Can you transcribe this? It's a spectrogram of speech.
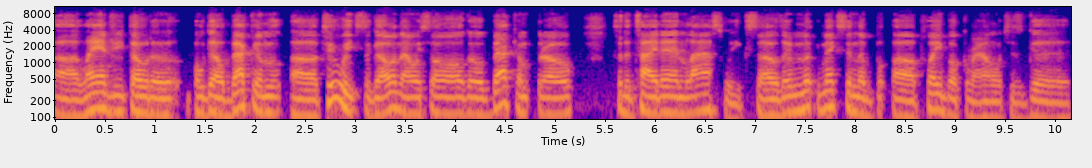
uh, Landry throw to Odell Beckham uh, two weeks ago. Now we saw Odell Beckham throw to the tight end last week. So they're mixing the uh, playbook around, which is good.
